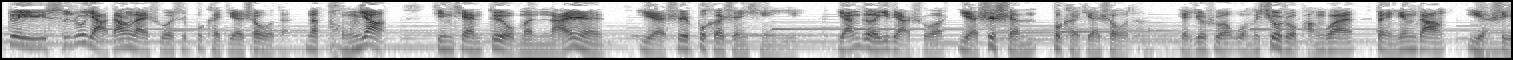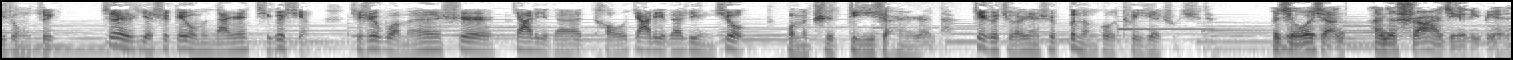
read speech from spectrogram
对于始祖亚当来说是不可接受的。那同样，今天对我们男人也是不合神心意。严格一点说，也是神不可接受的。也就是说，我们袖手旁观，本应当也是一种罪。这也是给我们男人提个醒：其实我们是家里的头、家里的领袖，我们是第一责任人的，这个责任是不能够推卸出去的。而且，我想看这十二节里边。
